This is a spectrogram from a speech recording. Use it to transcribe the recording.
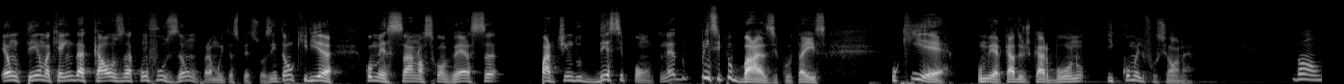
é um tema que ainda causa confusão para muitas pessoas. Então, eu queria começar a nossa conversa partindo desse ponto, né? Do princípio básico, Thaís. O que é o mercado de carbono e como ele funciona? Bom,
